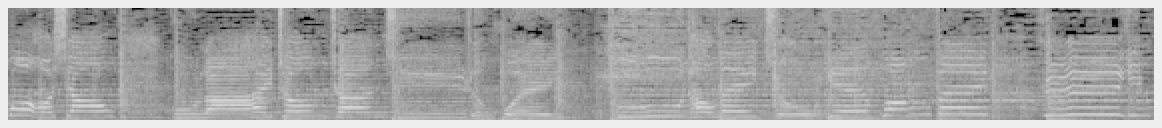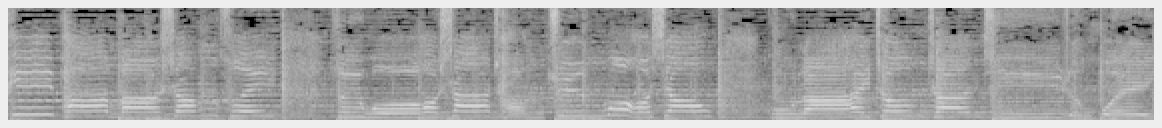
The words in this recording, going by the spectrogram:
莫笑古来征战几人回葡萄美酒夜光杯欲饮琵琶马上催醉卧沙场君莫笑古来征战几人回？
